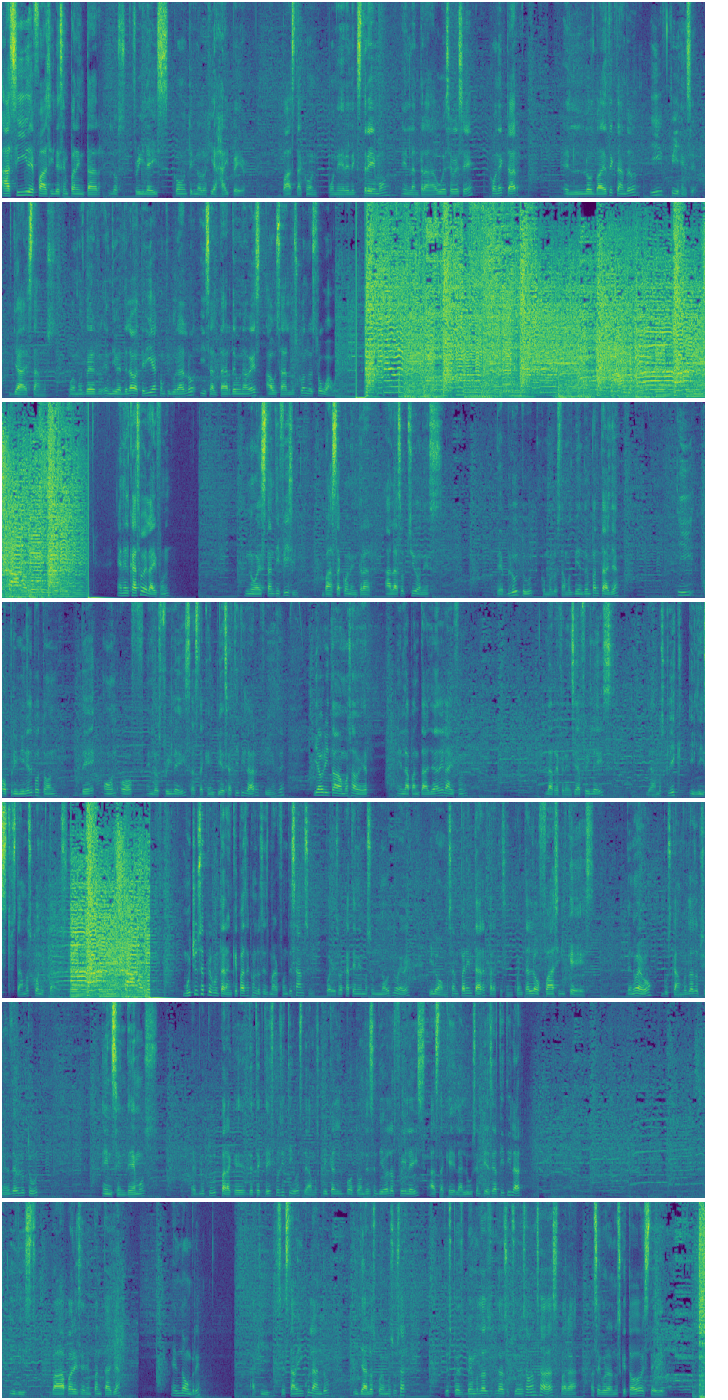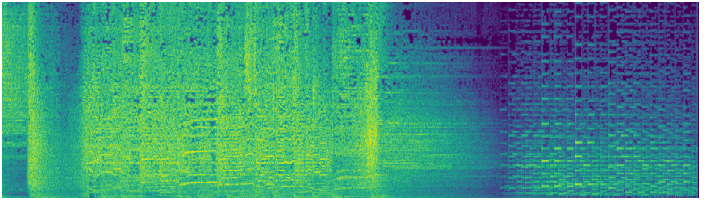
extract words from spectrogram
Así de fácil es emparentar los relays con tecnología Hyper. Basta con poner el extremo en la entrada USB-C, conectar, él los va detectando y fíjense, ya estamos. Podemos ver el nivel de la batería, configurarlo y saltar de una vez a usarlos con nuestro Huawei. Caso del iPhone, no es tan difícil. Basta con entrar a las opciones de Bluetooth, como lo estamos viendo en pantalla, y oprimir el botón de on-off en los relays hasta que empiece a titilar, fíjense. Y ahorita vamos a ver en la pantalla del iPhone la referencia de relays. Le damos clic y listo, estamos conectados. Muchos se preguntarán qué pasa con los smartphones de Samsung, por eso acá tenemos un Note 9 y lo vamos a emparentar para que se den cuenta lo fácil que es. De nuevo, buscamos las opciones de Bluetooth, encendemos el Bluetooth para que detecte dispositivos, le damos clic al botón de encendido de los relays hasta que la luz empiece a titilar y listo, va a aparecer en pantalla el nombre aquí se está vinculando y ya los podemos usar. Después vemos las, las opciones avanzadas para asegurarnos que todo esté bien.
